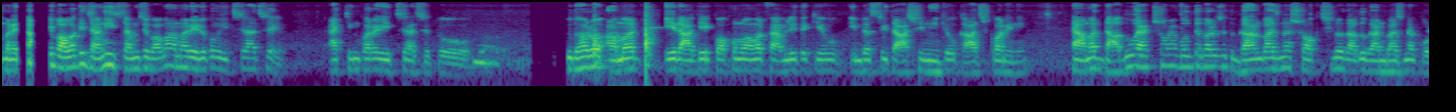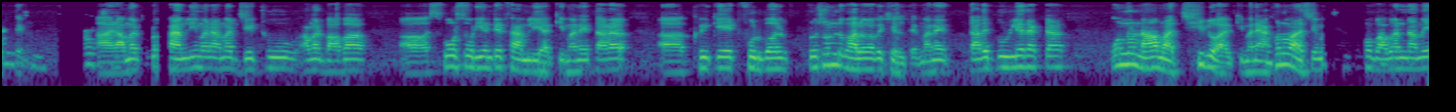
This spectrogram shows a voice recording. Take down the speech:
মানে তাকে বাবাকে জানিয়েছিলাম যে বাবা আমার এরকম ইচ্ছা আছে অ্যাক্টিং করার ইচ্ছা আছে। তো। ধরো আমার এর আগে কখনো আমার ফ্যামিলিতে কেউ ইন্ডাস্ট্রিতে আসেনি কেউ কাজ করেনি। হ্যাঁ আমার দাদু এক সময় বলতে পারো যে গান বাজনার শখ ছিল দাদু গান বাজনা করতেন। আচ্ছা। আর আমার পুরো ফ্যামিলি মানে আমার জেঠু আমার বাবা স্পোর্টস ওরিয়েন্টেড ফ্যামিলি আর কি। মানে তারা ক্রিকেট ফুটবল প্রচণ্ড ভালোভাবে খেলতেন। মানে তাদের পুরুলিয়াতে একটা অন্য নাম ছিল আর কি। মানে এখনও আছে। বাবার নামে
